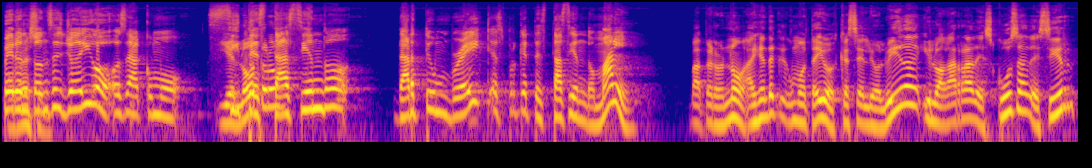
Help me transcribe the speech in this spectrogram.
Pero eso. entonces yo digo, o sea, como ¿Y si el te otro? está haciendo darte un break es porque te está haciendo mal. Va, pero no, hay gente que, como te digo, es que se le olvida y lo agarra de excusa decir,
